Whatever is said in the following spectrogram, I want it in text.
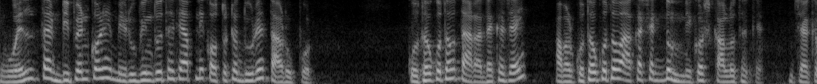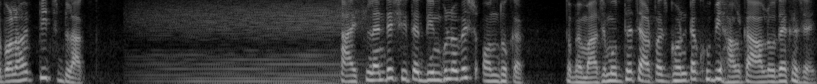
ওয়েল তার ডিপেন্ড করে মেরুবিন্দু থেকে আপনি কতটা দূরে তার উপর। কোথাও কোথাও তারা দেখা যায়, আবার কোথাও কোথাও আকাশ একদম নিকশ কালো থাকে, যাকে বলা হয় পিচ ব্ল্যাক। আইসল্যান্ডে শীতের দিনগুলো বেশ অন্ধকার, তবে মাঝে মধ্যে চার পাঁচ ঘণ্টা খুবই হালকা আলো দেখা যায়।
